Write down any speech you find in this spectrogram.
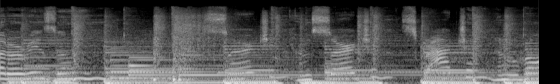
shudderism. Searching and searching, scratching and rolling.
